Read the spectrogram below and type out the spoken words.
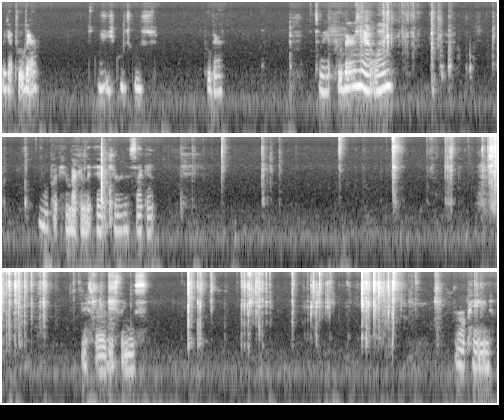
we got Pooh Bear. Squishy, squish, squish. Pooh Bear. So we got Pooh Bear in that one. We'll put him back in the egg here in a second. I swear these things. are a pain.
